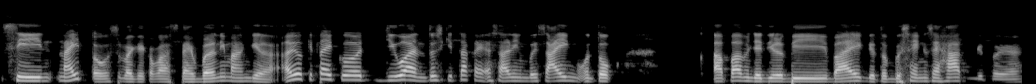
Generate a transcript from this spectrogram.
si Naito sebagai kepala stable nih manggil ayo kita ikut Jiwan. Terus kita kayak saling bersaing untuk apa menjadi lebih baik gitu bersaing sehat gitu ya.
